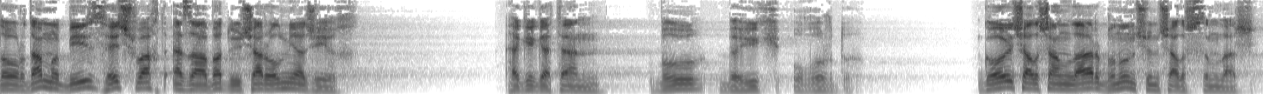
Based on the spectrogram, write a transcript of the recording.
Doğrudanmı biz heç vaxt əzaba düçar olmayacağıq? Həqiqətən, bu böyük uğurdur. Qoy çalışanlar bunun üçün çalışsınlar.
